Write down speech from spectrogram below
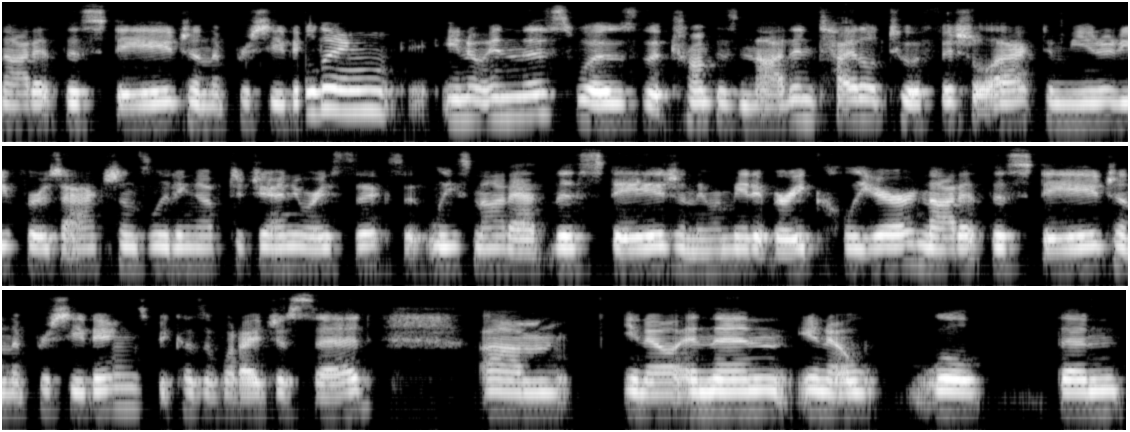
Not at this stage and the proceeding. You know, in this was that Trump is not entitled to official act immunity for his actions leading up to January 6th, at least not at this stage. And they were made it very clear, not at this stage in the proceedings because of what I just said. Um, you know, and then, you know, we'll then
